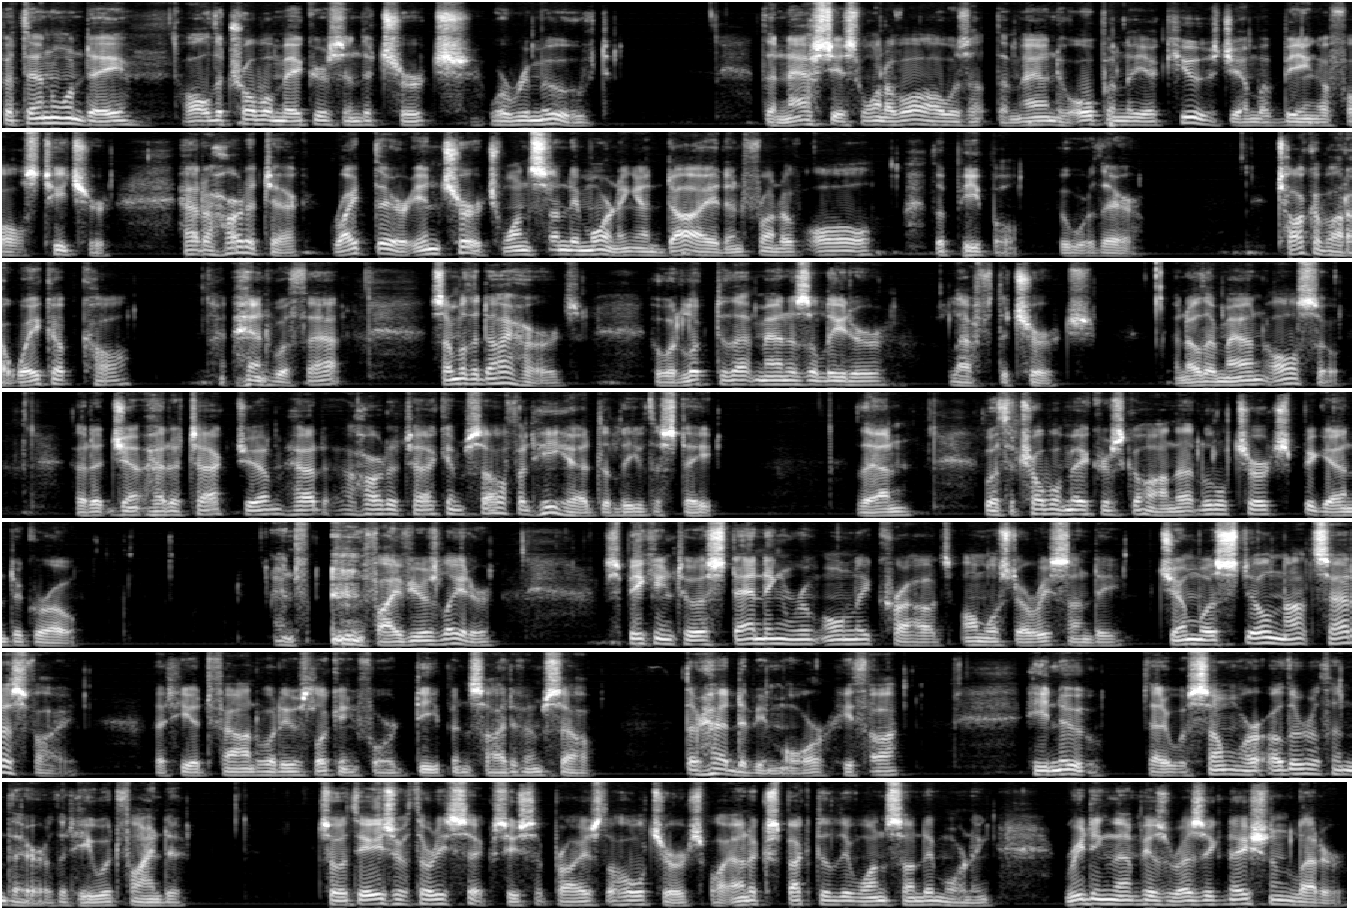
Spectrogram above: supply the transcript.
But then one day, all the troublemakers in the church were removed the nastiest one of all was that the man who openly accused Jim of being a false teacher, had a heart attack right there in church one Sunday morning and died in front of all the people who were there. Talk about a wake up call. And with that, some of the diehards who had looked to that man as a leader left the church. Another man also had, had attacked Jim, had a heart attack himself, and he had to leave the state Then, with the troublemakers gone, that little church began to grow. And five years later, speaking to a standing room only crowd almost every Sunday, Jim was still not satisfied that he had found what he was looking for deep inside of himself. There had to be more, he thought. He knew that it was somewhere other than there that he would find it. So at the age of 36, he surprised the whole church by unexpectedly one Sunday morning reading them his resignation letter.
